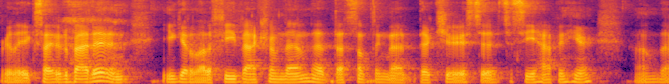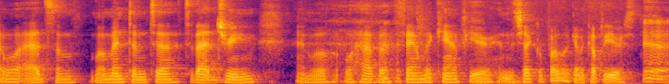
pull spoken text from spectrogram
really excited about it and you get a lot of feedback from them that that's something that they're curious to, to see happen here, um, that will add some momentum to, to that dream. And we'll, we'll have a family camp here in the Czech Republic in a couple of years. Yeah.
